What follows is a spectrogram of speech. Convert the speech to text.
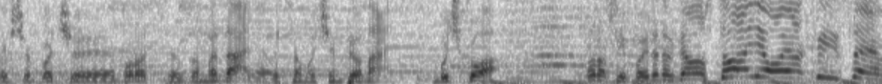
Якщо хоче боротися за медалі у цьому чемпіонаті. Бучко. Хороший поєдинок для останнього. Який сейв!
